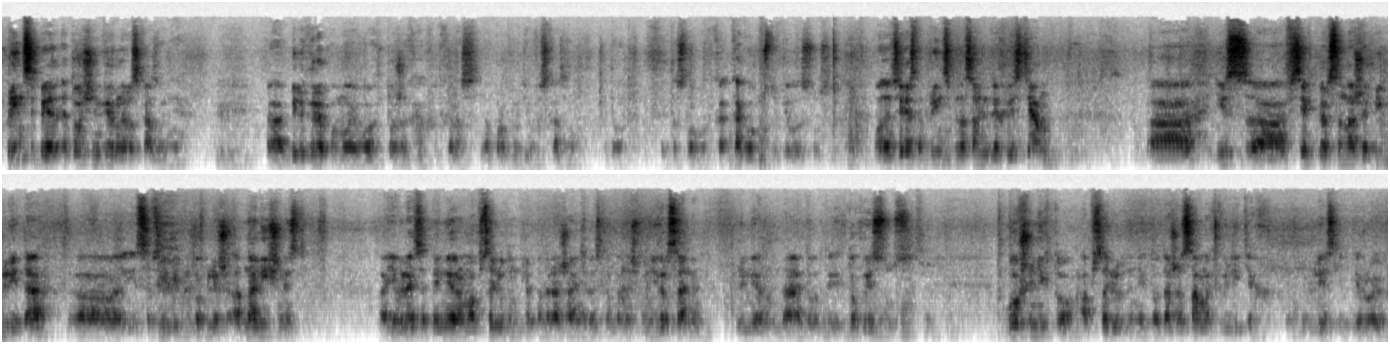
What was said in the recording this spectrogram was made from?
В принципе, это очень верное высказывание. Э, Билли Грэм, по-моему, его тоже как, вот как раз на проповеди высказывал это, вот, это слово. Как, как бы поступил Иисус. Вот интересно, в принципе, на самом деле для христиан э, из э, всех персонажей Библии, да, э, из со всей Библии только лишь одна личность является примером абсолютным для подражания, то есть как бы значит, универсальным примером, да, это вот только Иисус. Больше никто, абсолютно никто, даже самых великих библейских героев.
